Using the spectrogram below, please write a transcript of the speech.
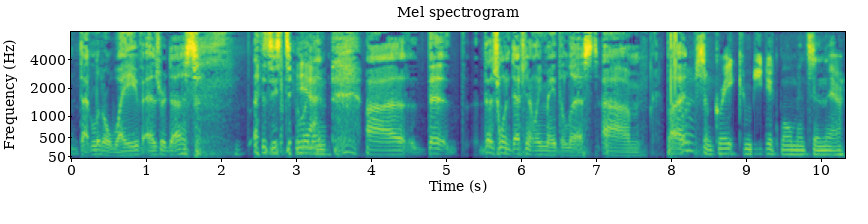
that little wave Ezra does as he's doing Yeah. it. Uh, the this one definitely made the list. Um, There but were some great comedic moments in there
